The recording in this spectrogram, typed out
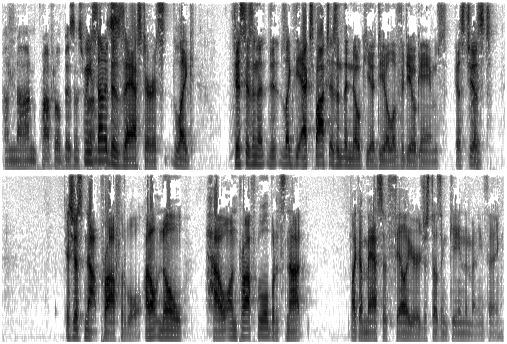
a non-profitable business. I mean, it's not a disaster. It's like this isn't a, like the Xbox isn't the Nokia deal of video games. It's just right. it's just not profitable. I don't know how unprofitable, but it's not like a massive failure. It just doesn't gain them anything.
